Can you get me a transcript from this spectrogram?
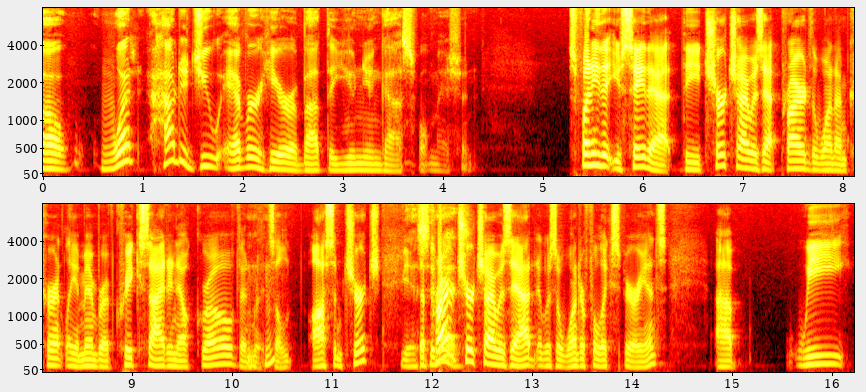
Uh, what? How did you ever hear about the Union Gospel Mission? It's funny that you say that. The church I was at prior to the one I'm currently a member of, Creekside in Elk Grove, and it's an awesome church. Yes, the prior church I was at, it was a wonderful experience. Uh, we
